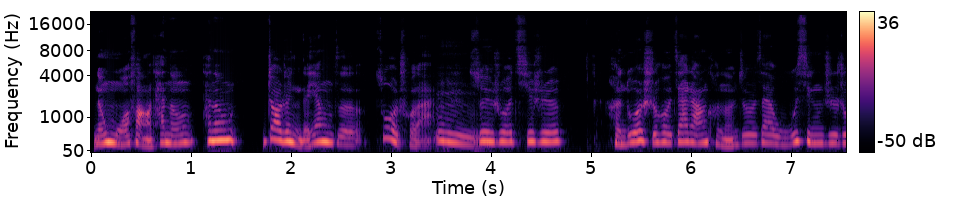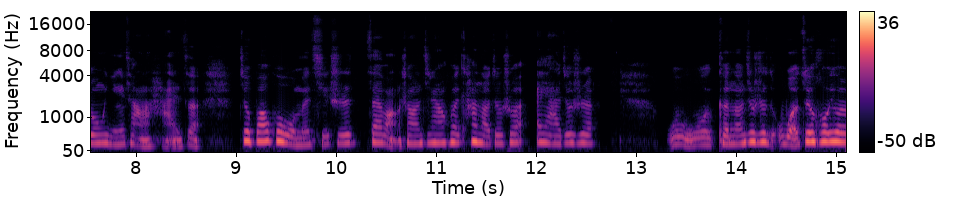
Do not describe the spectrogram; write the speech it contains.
能模仿，他能他能照着你的样子做出来。嗯，所以说，其实很多时候家长可能就是在无形之中影响了孩子，就包括我们其实在网上经常会看到，就说，哎呀，就是。我我可能就是我最后又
